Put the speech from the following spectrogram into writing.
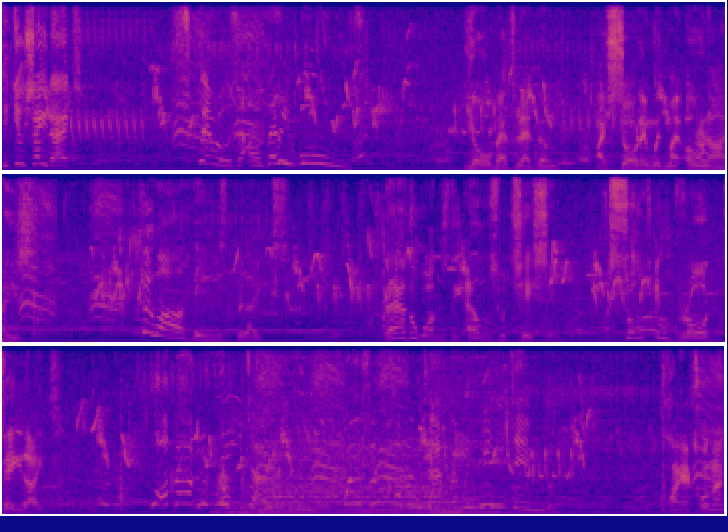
Did you see that? Squirrels at our very walls. Iorveth led them. I saw him with my own eyes. Who are these blokes? They're the ones the elves were chasing. Assault in broad daylight. What about Loredo? Where's the commandant when we need him? Quiet, woman!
